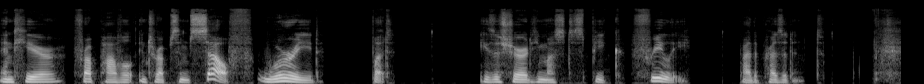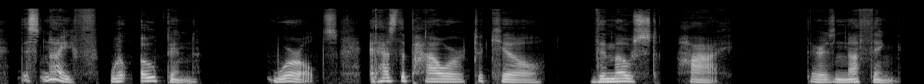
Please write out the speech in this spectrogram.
And here Fra Pavel interrupts himself, worried, but he's assured he must speak freely by the president. This knife will open worlds. It has the power to kill the Most High. There is nothing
